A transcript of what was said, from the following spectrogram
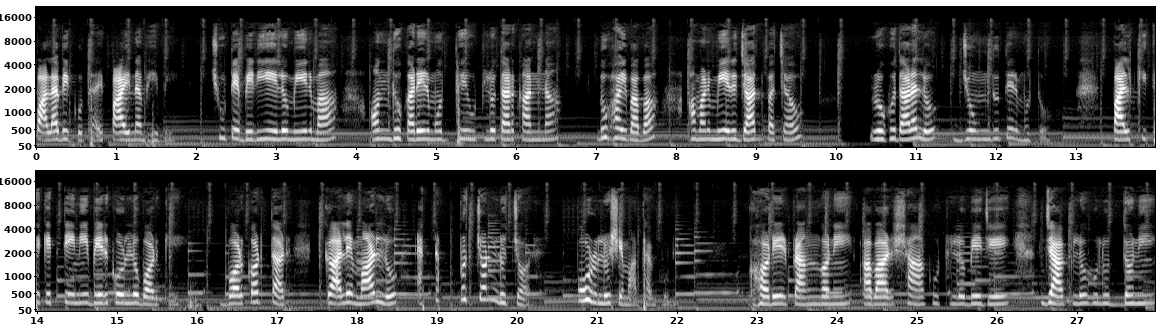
পালাবে কোথায় পায় না ভেবে। ছুটে বেরিয়ে এলো মেয়ের মা। অন্ধকারের মধ্যে উঠল তার কান্না। দোহাই বাবা, আমার মেয়ের জাত বাঁচাও। রঘু দাঁড়াল জমদূতের মতো। পালকি থেকে টেনে বের করল বরকে। বরকর্তার গালে মারলো একটা প্রচণ্ড চড় পড়ল সে মাথা ঘুরে ঘরের প্রাঙ্গণে আবার শাঁখ উঠল বেজে, জাগলো হুলুদ্দনি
